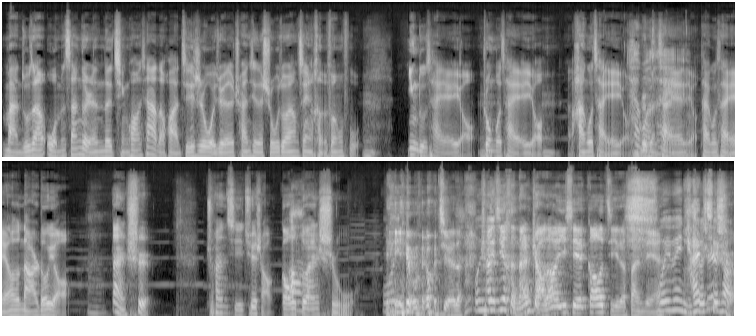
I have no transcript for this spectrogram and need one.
满足咱我们三个人的情况下的话，其实我觉得川崎的食物多样性很丰富。嗯，印度菜也有，嗯。中国菜也有，嗯。韩国菜也有，泰国日本菜也有。菜也有，泰国菜也有，哪儿都有。嗯，但是川崎缺少高端食物，我 你有没有觉得？川崎很难找到一些高级的饭店。我？以为你说缺少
